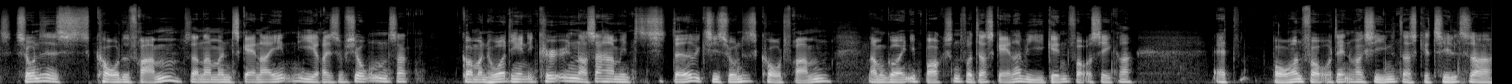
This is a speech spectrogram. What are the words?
Sundhedskortet fremme, så når man scanner ind i receptionen, så går man hurtigt ind i køen, og så har man stadigvæk sit sundhedskort fremme, når man går ind i boksen, for der scanner vi igen for at sikre, at borgeren får den vaccine, der skal til. Så,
